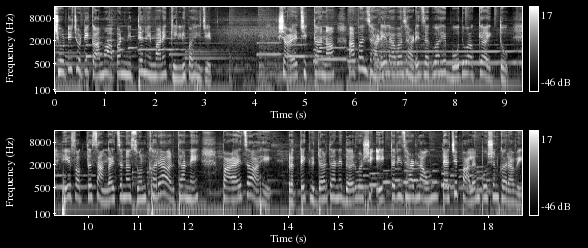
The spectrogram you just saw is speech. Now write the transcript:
छोटी छोटी कामं आपण नित्यनेमाने केली पाहिजेत. शाळेत शिकताना आपण झाडे लावा झाडे जगवा हे बोधवाक्य ऐकतो. हे फक्त सांगायचं नसून खऱ्या अर्थाने पाळायचं आहे. प्रत्येक विद्यार्थ्याने दरवर्षी एक तरी झाड लावून त्याचे पालनपोषण करावे.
